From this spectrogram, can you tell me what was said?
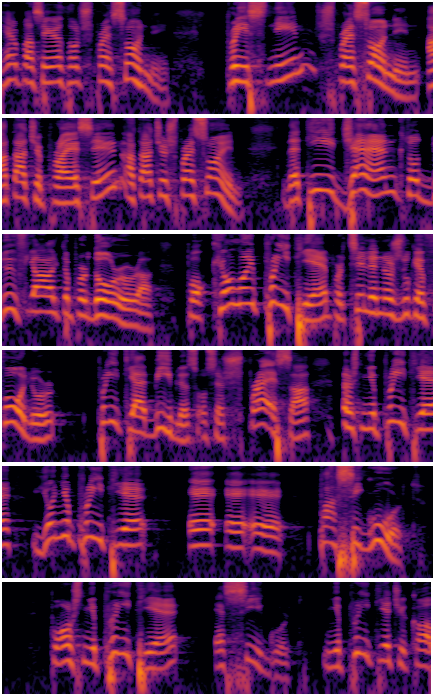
herë pas here thotë shpresoni. prisnin, shpresonin, ata që presin, ata që shpresojnë. Dhe ti i gjen këto dy fjalë të përdorura. Po kjo lloj pritje për të cilën është duke folur, pritja e Biblës ose shpresa është një pritje, jo një pritje e e e pasigurt, po është një pritje e sigurt. Një pritje që ka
